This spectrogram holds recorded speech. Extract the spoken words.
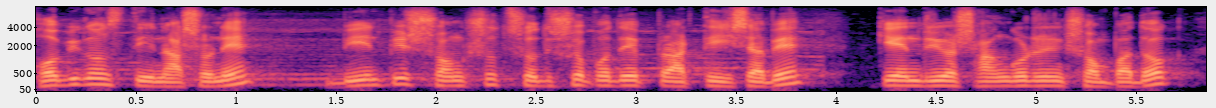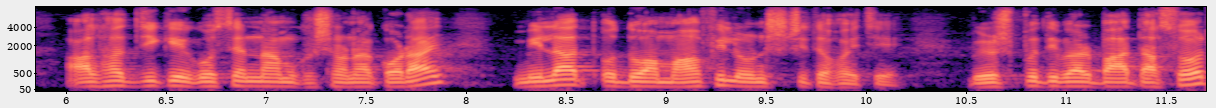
হবিগঞ্জ তিন আসনে বিএনপির সংসদ সদস্য পদে প্রার্থী হিসাবে কেন্দ্রীয় সাংগঠনিক সম্পাদক আলহাজ জি কে গোসের নাম ঘোষণা করায় মিলাদ ও দোয়া মাহফিল অনুষ্ঠিত হয়েছে। বৃহস্পতিবার বাদ আসর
